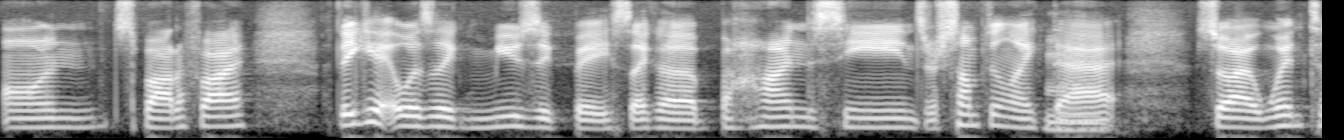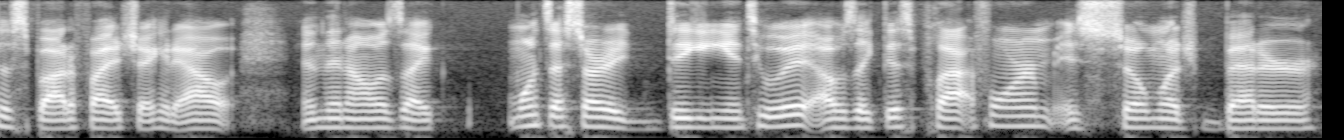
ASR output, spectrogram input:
on Spotify. I think it was like music based, like a behind the scenes or something like Mm-hmm. that. So I went to Spotify to check it out, and then I was like, once I started digging into it, I was like, this platform is so much better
